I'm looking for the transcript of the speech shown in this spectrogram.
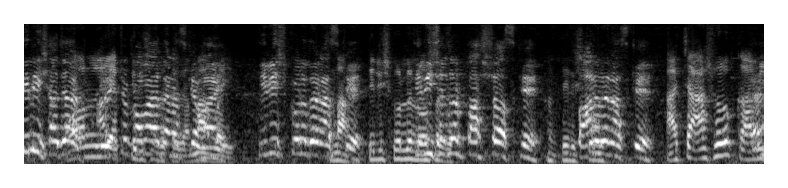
31000 Only আরেকটু 31,000 আজকে ভাই। করে দেন আজকে। করলে আজকে। হ্যাঁ, 30 পারবেন আজকে? আচ্ছা আসুক আমি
